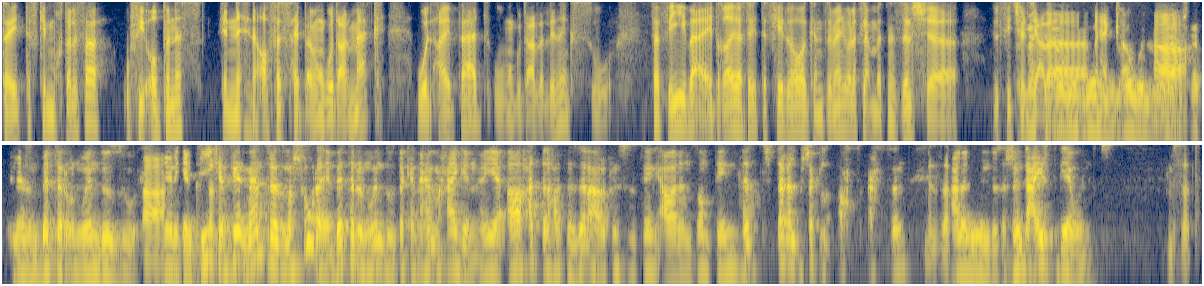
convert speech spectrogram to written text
طريقة تفكير مختلفة وفي openness إن إحنا Office هيبقى موجود على الماك والآيباد وموجود على لينكس و... ففي بقى اتغير طريقة التفكير اللي هو كان زمان يقول لك لا ما تنزلش آه، ال feature دي على ماك الأول آه. عارف لازم better on Windows آه يعني كان في. كان في mantras مشهورة يعني better on Windows ده كان أهم حاجة إن هي آه حتى لو هتنزلها على principle تاني أو على نظام تاني لازم تشتغل بشكل أحسن بالظبط على الويندوز عشان أنت عايز تبيع ويندوز بالظبط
